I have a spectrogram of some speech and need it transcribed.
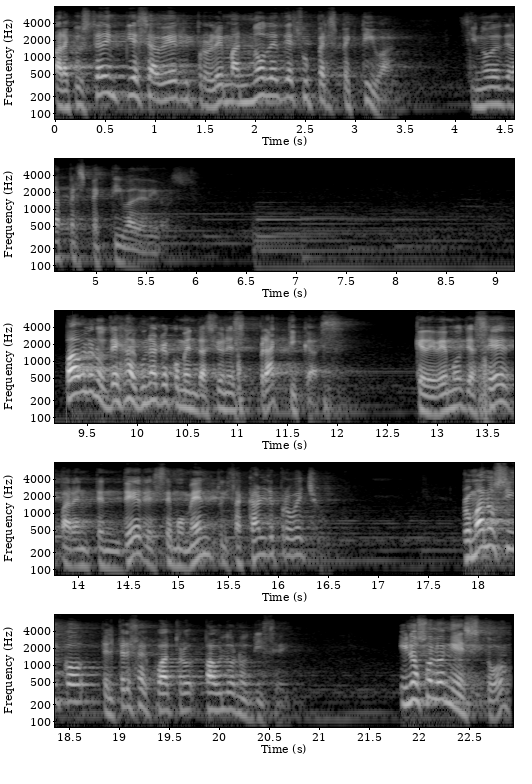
para que usted empiece a ver el problema no desde su perspectiva, sino desde la perspectiva de Dios. Pablo nos deja algunas recomendaciones prácticas que debemos de hacer para entender ese momento y sacarle provecho. Romanos 5, del 3 al 4, Pablo nos dice, y no solo en esto,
